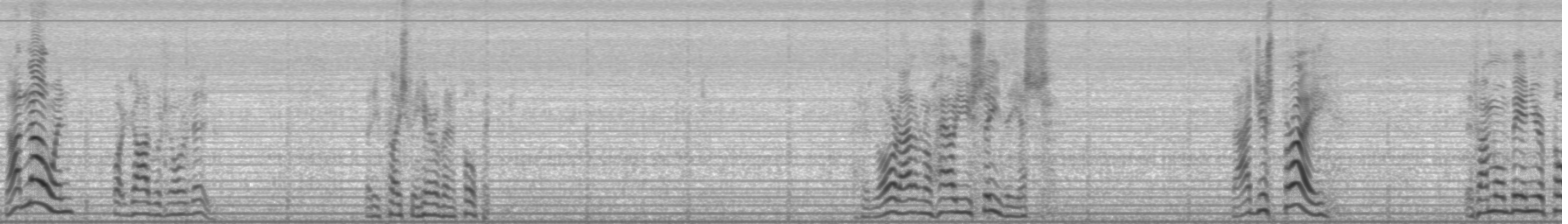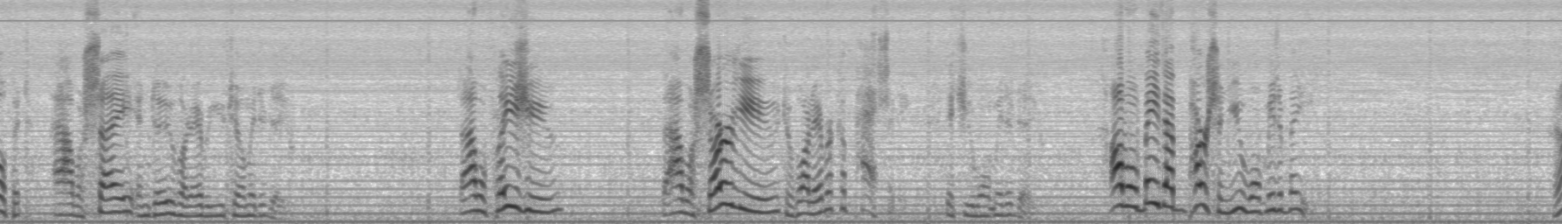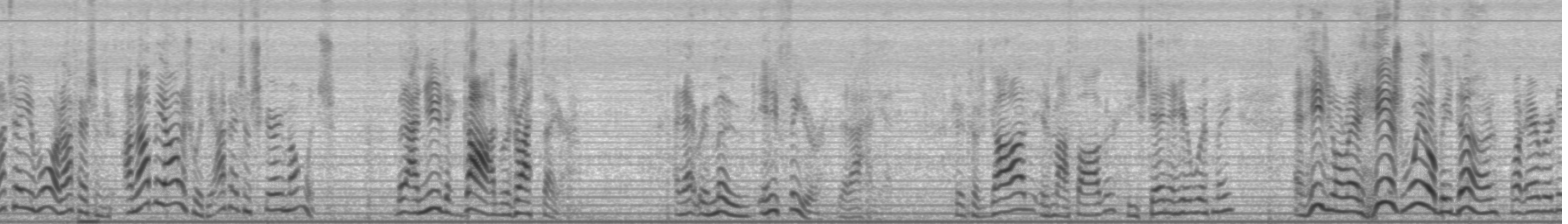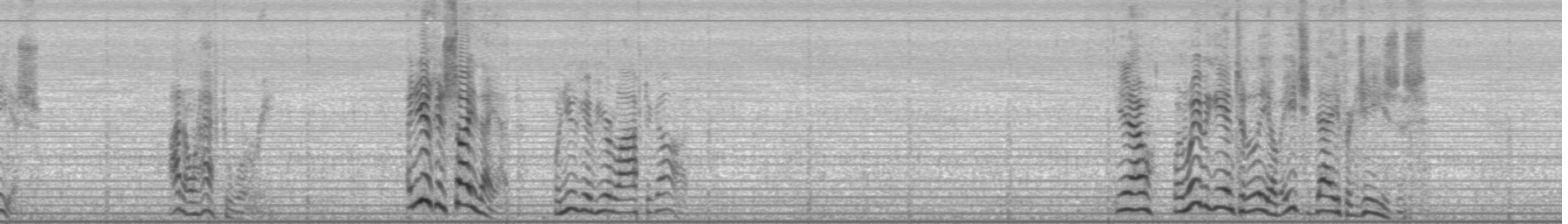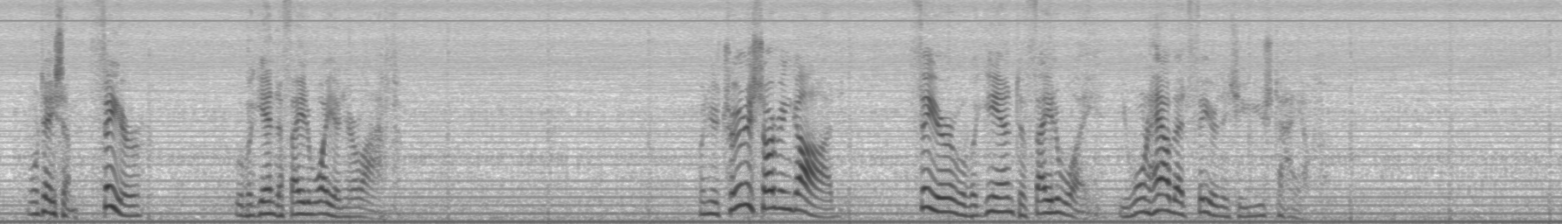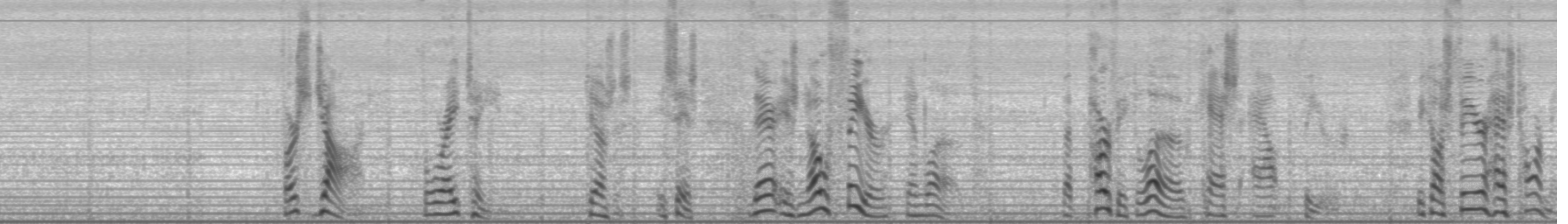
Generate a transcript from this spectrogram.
not knowing what God was going to do. But he placed me here over in the pulpit. I said, Lord, I don't know how you see this. But I just pray if I'm going to be in your pulpit, I will say and do whatever you tell me to do. That I will please you, that I will serve you to whatever capacity that you want me to do. I will be the person you want me to be. And I'll tell you what, I've had some, and I'll be honest with you, I've had some scary moments. But I knew that God was right there. And that removed any fear that I had. Because God is my Father. He's standing here with me. And He's going to let His will be done, whatever it is. I don't have to worry. And you can say that when you give your life to God. You know, when we begin to live each day for Jesus, I'm going to tell you something. Fear will begin to fade away in your life. When you're truly serving God, fear will begin to fade away. You won't have that fear that you used to have. First John 4:18 tells us. It says, "There is no fear in love, but perfect love casts out fear, because fear has torment.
